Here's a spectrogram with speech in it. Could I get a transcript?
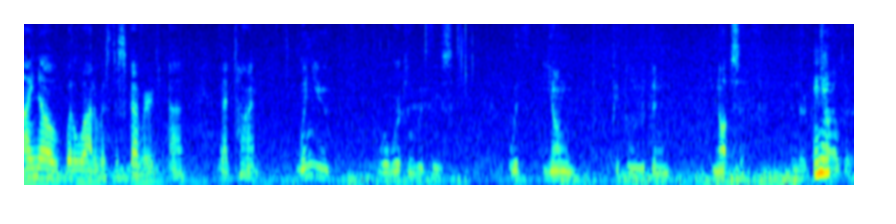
I know what a lot of us discovered uh, that time. When you were working with these, with young people who had been not safe in their Mhm. childhood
